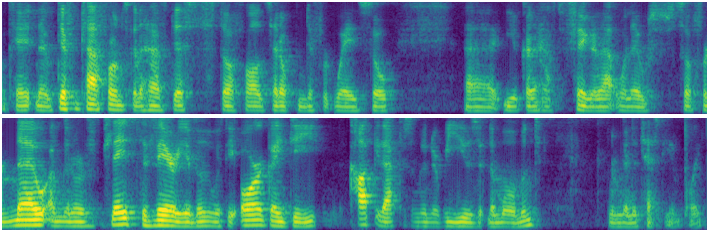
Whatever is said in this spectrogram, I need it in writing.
Okay, now different platforms going to have this stuff all set up in different ways. So uh, you're going to have to figure that one out. So for now, I'm going to replace the variable with the org ID, copy that because I'm going to reuse it in a moment. I'm going to test the endpoint.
